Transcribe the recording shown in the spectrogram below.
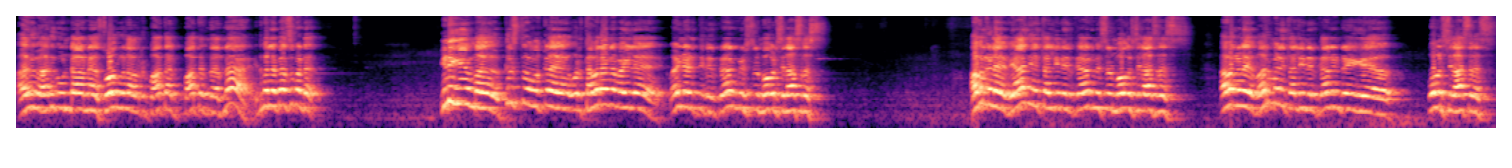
அது அதுக்கு உண்டான சோர்வுகளை அவர் பார்த்தா பார்த்துருந்தாருன்னா இது மாதிரிலாம் பேச மாட்டார். இன்னைக்கு ம- கிறிஸ்தவ மக்களை ஒரு தவறான வழியில வழிநடத்தி இருக்கிறார் மிஸ்டர் மோகன் சிலாசரஸ். அவர்களை வியாதியை தள்ளி நிற்கிறார் மிஸ்டர் மோகன் சிலாசரஸ். அவர்களை வறுமனை தள்ளி நிற்கிறார் இன்றைக்கு மோகன் சிலாசரஸ்.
